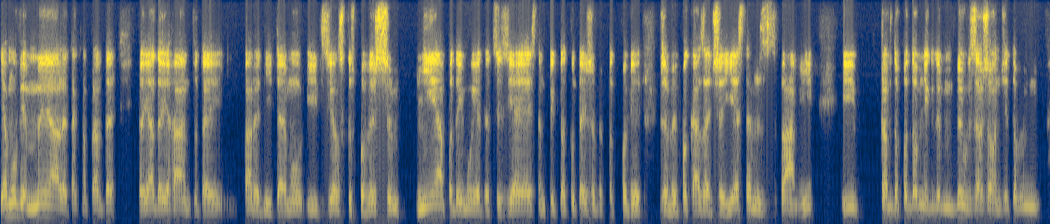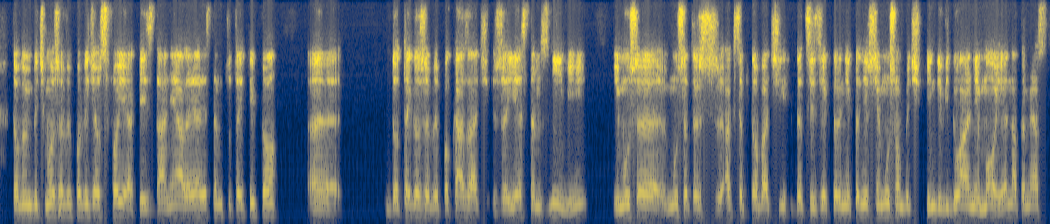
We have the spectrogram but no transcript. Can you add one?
ja mówię my, ale tak naprawdę to ja dojechałem tutaj parę dni temu i w związku z powyższym nie ja podejmuję decyzję, ja jestem tylko tutaj, żeby, podpowie- żeby pokazać, że jestem z wami i prawdopodobnie gdybym był w zarządzie, to bym, to bym być może wypowiedział swoje jakieś zdanie, ale ja jestem tutaj tylko e, do tego, żeby pokazać, że jestem z nimi i muszę, muszę też akceptować ich decyzje, które niekoniecznie muszą być indywidualnie moje, natomiast,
